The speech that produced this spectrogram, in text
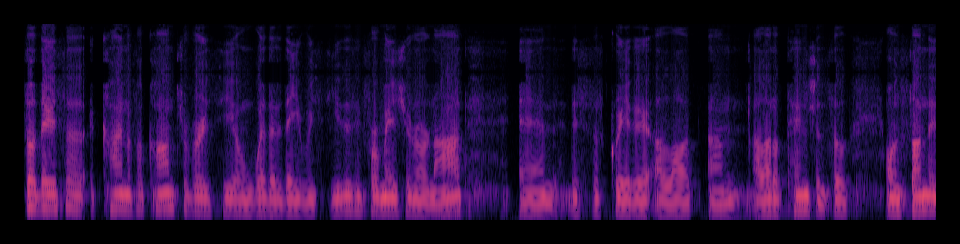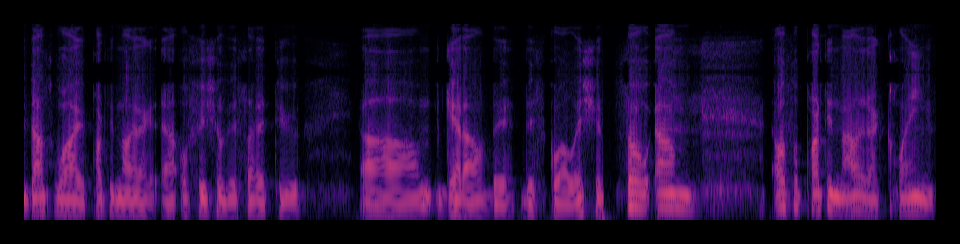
So there's a, a kind of a controversy on whether they received this information or not and this has created a lot um, a lot of tension. So on Sunday, that's why Party Nine uh, officially decided to um, get out of the, this coalition. So um, also Party Nine claims,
